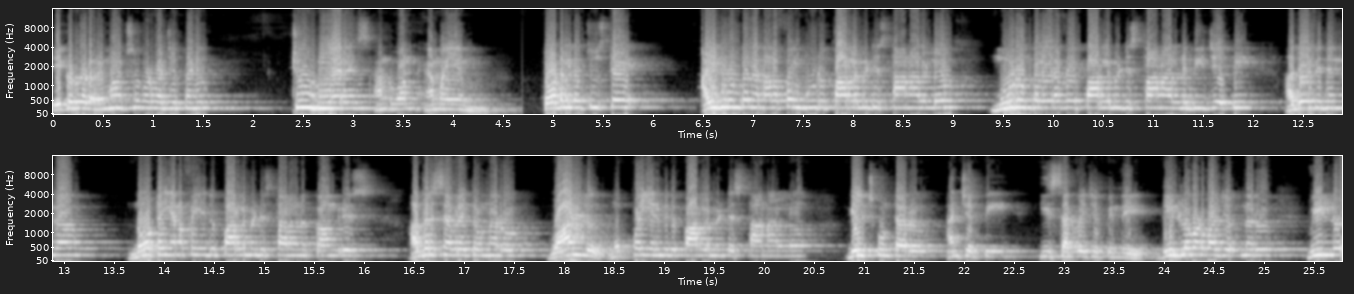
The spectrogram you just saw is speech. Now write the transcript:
ఇక్కడ కూడా రిమార్క్స్ కూడా వాడు చెప్పాడు. Two BRS and one MIM టోటల్గా చూస్తే ఐదు వందల నలభై మూడు పార్లమెంటు స్థానాలలో మూడు వందల ఇరవై పార్లమెంటు స్థానాలను బీజేపీ అదే విధంగా నూట ఎనభై ఐదు పార్లమెంటు స్థానాలను కాంగ్రెస్ అదర్స్ ఎవరైతే ఉన్నారో వాళ్ళు ముప్పై ఎనిమిది పార్లమెంటు స్థానాలను గెలుచుకుంటారు అని చెప్పి ఈ సర్వే చెప్పింది. దీంట్లో కూడా వాళ్ళు చెప్తున్నారు వీళ్ళు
